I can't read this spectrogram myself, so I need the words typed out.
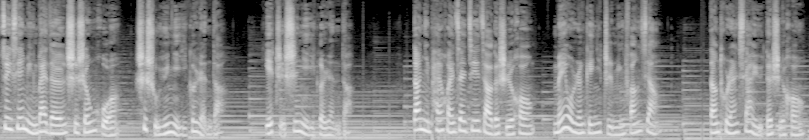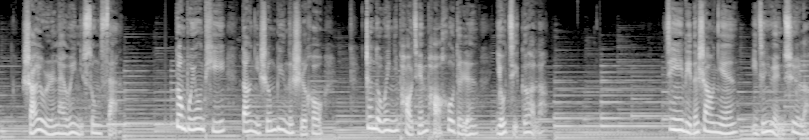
最先明白的是，生活是属于你一个人的，也只是你一个人的。当你徘徊在街角的时候，没有人给你指明方向；当突然下雨的时候，少有人来为你送伞。更不用提，当你生病的时候，真的为你跑前跑后的人有几个了？记忆里的少年已经远去了，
